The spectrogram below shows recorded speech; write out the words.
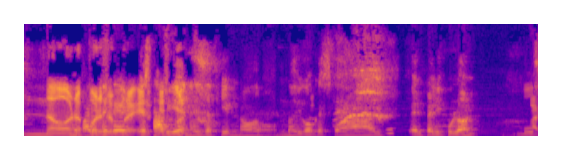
No, Me no es por eso. que porque es- está es bien, es decir, no, no digo que sea el, el peliculón, Uf,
